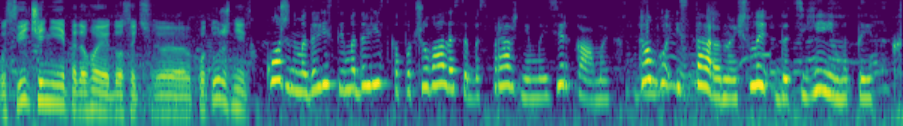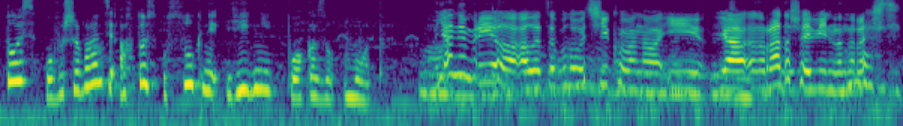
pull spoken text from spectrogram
освічені, педагоги досить потужні. Кожен медаліст і медалістка почували себе справжніми зірками. Довго і старано йшли до цієї мети. Хтось у вишиванці, а хтось у сукні гідній показу мод. Я не мріяла, але це було очікувано, і я рада, що я вільна нарешті.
